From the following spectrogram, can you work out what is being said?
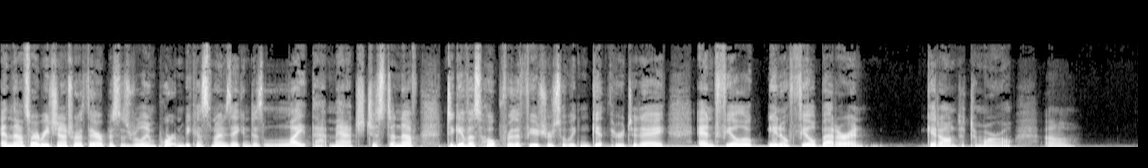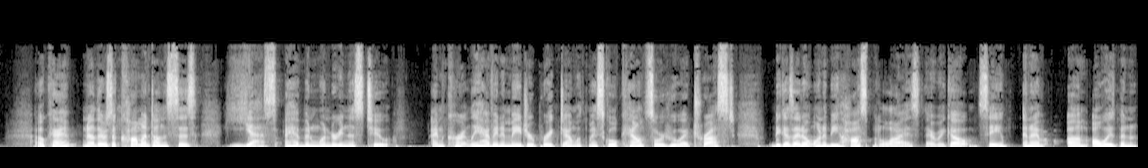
And that's why reaching out to a therapist is really important because sometimes they can just light that match just enough to give us hope for the future so we can get through today and feel, you know, feel better and get on to tomorrow. Um, okay. Now there's a comment on this says, yes, I have been wondering this too. I'm currently having a major breakdown with my school counselor, who I trust, because I don't want to be hospitalized. There we go. See? And I've um, always been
